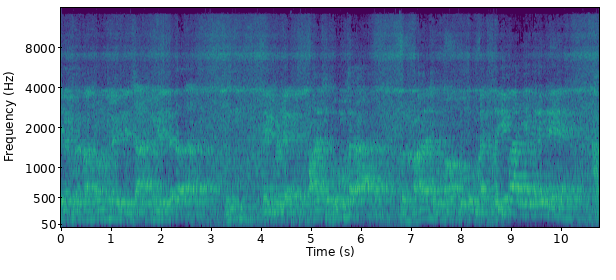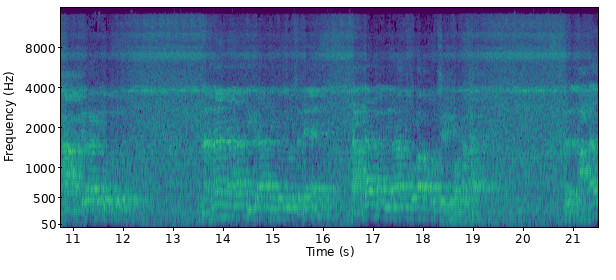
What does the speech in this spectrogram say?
એક ઘરમાં ત્રણ ફેમિલી ચાર ફેમિલી રહેતા હતા. એની બદલે પાંચ રૂમ ખરા. પણ પાંચ રૂમમાં પોતું પરિવાર એક રહીને આ પેલા કીધો નાના નાના દીકરા, દીકરીઓ છે ને, દાદા, દાદીના થોડા ઓછે મોટા થાય. એટલે દાદા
